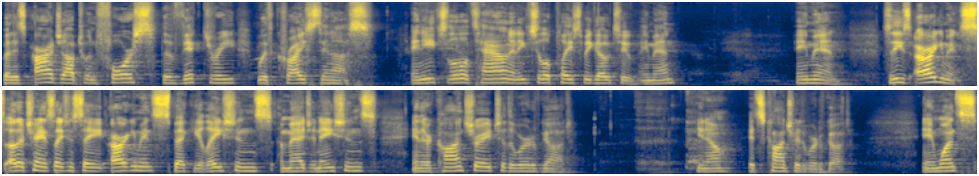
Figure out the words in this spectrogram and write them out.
But it's our job to enforce the victory with Christ in us in each little town and each little place we go to. Amen? Amen. So these arguments, other translations say arguments, speculations, imaginations, and they're contrary to the Word of God. You know, it's contrary to the Word of God. And once,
